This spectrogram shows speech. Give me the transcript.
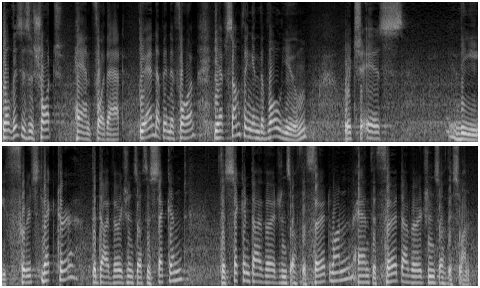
well, this is a shorthand for that. You end up in a form, you have something in the volume which is the first vector, the divergence of the second, the second divergence of the third one, and the third divergence of this one.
